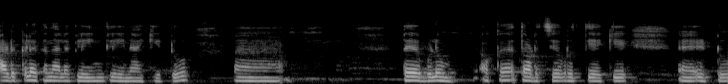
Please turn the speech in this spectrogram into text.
അടുക്കളയൊക്കെ നല്ല ക്ലീൻ ക്ലീൻ ആക്കിയിട്ടു ടേബിളും ഒക്കെ തുടച്ച് വൃത്തിയാക്കി ഇട്ടു.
